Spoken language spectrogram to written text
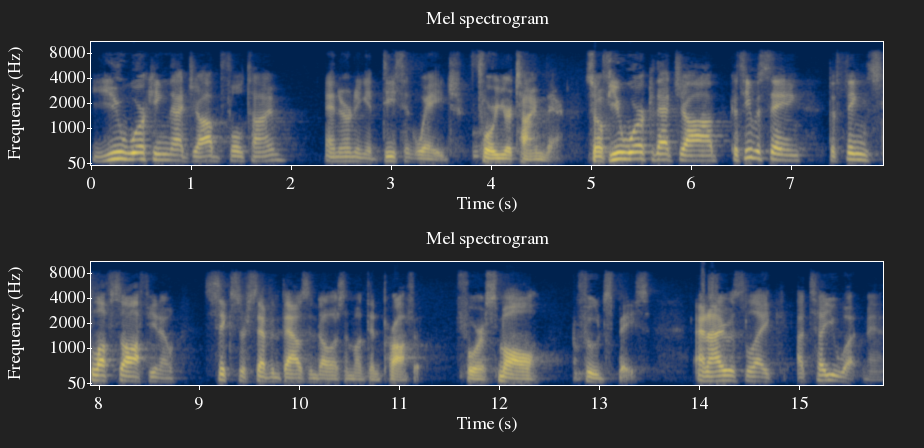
you working that job full time and earning a decent wage for your time there. So if you work that job, because he was saying the thing sloughs off, you know, six or seven thousand dollars a month in profit for a small food space. And I was like, I'll tell you what, man,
